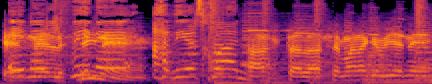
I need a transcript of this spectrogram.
En el cine. Adiós, Juan. Hasta la semana que viene.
